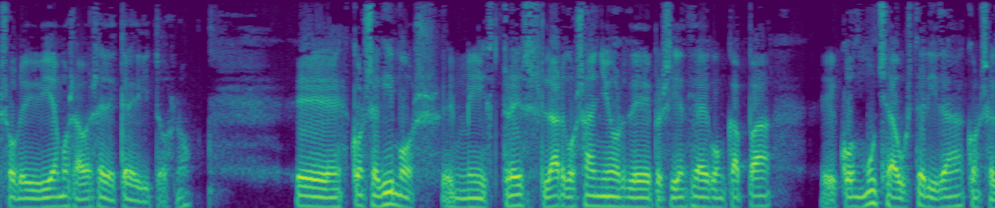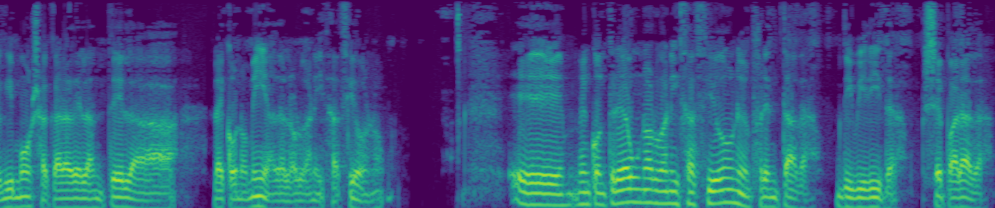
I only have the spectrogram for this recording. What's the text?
sobrevivíamos a base de créditos, ¿no? Eh, conseguimos en mis tres largos años de presidencia de Concapa, con mucha austeridad, conseguimos sacar adelante la, economía de la organización. Eh, me encontré a una organización enfrentada, dividida, separada,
